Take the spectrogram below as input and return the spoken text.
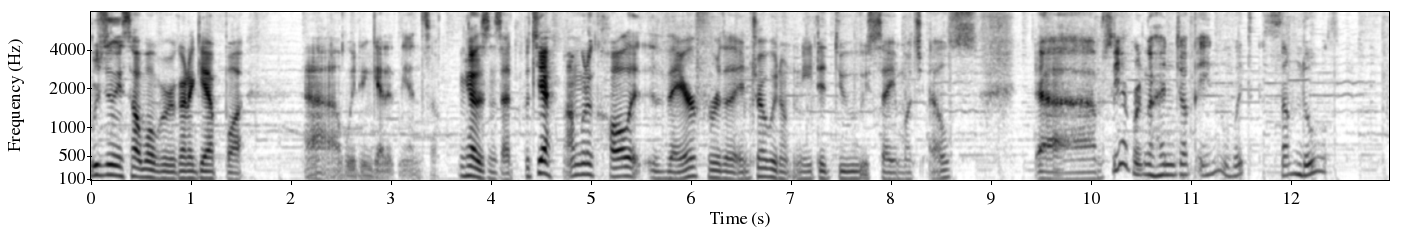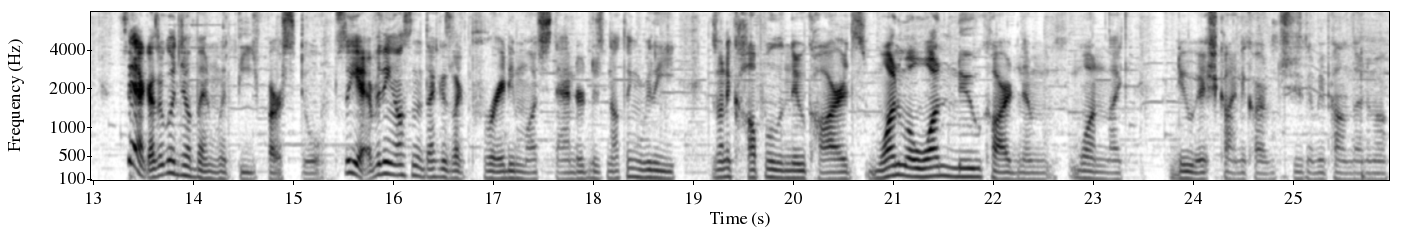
originally thought what we were gonna get, but uh, we didn't get it in the end. So we have this instead. But yeah, I'm gonna call it there for the intro. We don't need to do say much else. Um, so yeah, we're gonna go ahead and jump in with some duels. So yeah guys, we're going to jump in with the first duel. So yeah, everything else in the deck is like pretty much standard. There's nothing really, there's only a couple of new cards. One, well one new card and then one like newish kind of card, which is going to be Pound Dynamo,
